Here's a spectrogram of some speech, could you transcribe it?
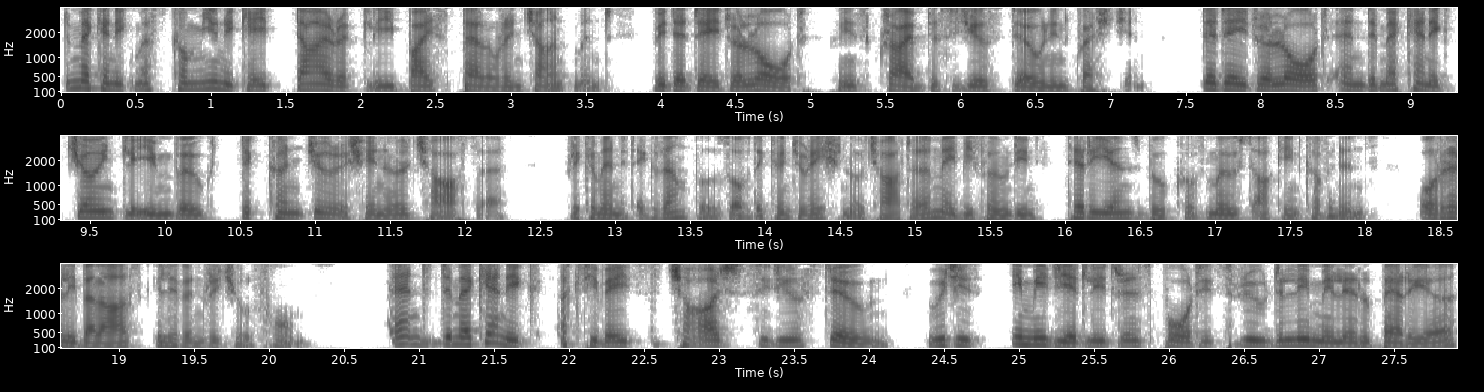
the mechanic must communicate directly by spell or enchantment with the Daedra Lord who inscribed the sigil stone in question. The Daedra Lord and the mechanic jointly invoked the conjurational charter, Recommended examples of the conjurational charter may be found in Therion's Book of Most Arcane Covenants or Relibela's Eleven Ritual Forms. And the mechanic activates the charged sigil stone, which is immediately transported through the liminal barrier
